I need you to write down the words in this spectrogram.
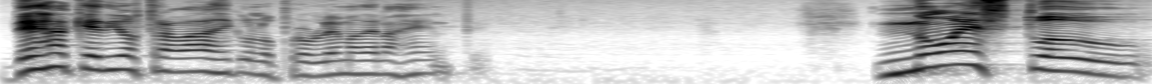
Deja que Dios trabaje con los problemas de la gente. No es tu,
